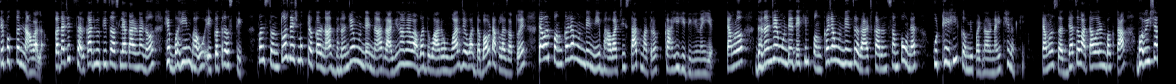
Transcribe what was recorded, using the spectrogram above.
ते फक्त नावाला. कदाचित सरकार युतीचं असल्या कारणानं हे बहीण भाऊ एकत्र असतील. पण संतोष देशमुख प्रकरणात धनंजय मुंडेंना राजीनाम्याबाबत वारंवार जेव्हा दबाव टाकला जातोय त्यावर पंकजा मुंडेंनी भावाची साथ मात्र काहीही दिली नाहीये. त्यामुळं धनंजय मुंडे देखील पंकजा मुंडेंचं राजकारण संपवण्यात कुठेही कमी पडणार नाहीत हे नक्की. त्यामुळे सध्याचं वातावरण बघता भविष्यात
